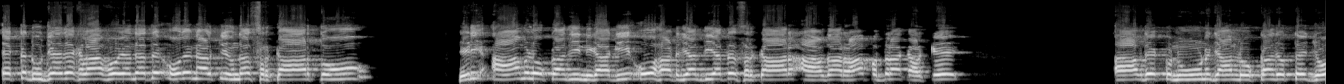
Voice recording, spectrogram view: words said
ਇੱਕ ਦੂਜੇ ਦੇ ਖਿਲਾਫ ਹੋ ਜਾਂਦਾ ਤੇ ਉਹਦੇ ਨਾਲ ਕੀ ਹੁੰਦਾ, ਸਰਕਾਰ ਤੋਂ ਜਿਹੜੀ ਆਮ ਲੋਕਾਂ ਦੀ ਨਿਗਾਹ ਗਈ ਉਹ ਹਟ ਜਾਂਦੀ ਆ ਤੇ ਸਰਕਾਰ ਆਪਦਾ ਰਾਹ ਪੱਧਰਾ ਕਰਕੇ ਆਪਦੇ ਕਾਨੂੰਨ ਜਾਂ ਲੋਕਾਂ ਦੇ ਉੱਤੇ ਜੋ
